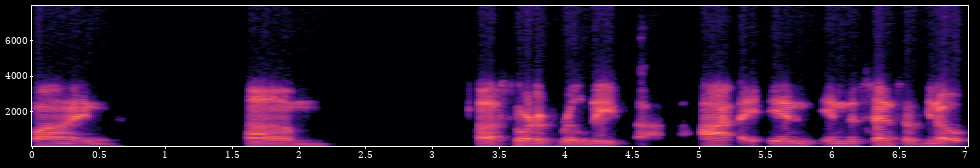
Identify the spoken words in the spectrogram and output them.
find um, a sort of relief. Uh, I, in in the sense of you know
